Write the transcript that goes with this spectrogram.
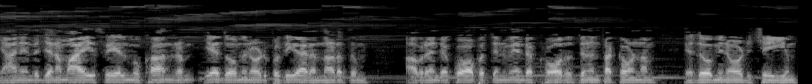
ഞാൻ എന്റെ ജനമായ ഇസ്രയേൽ മുഖാന്തരം ഏതോമിനോട് പ്രതികാരം നടത്തും. അവർ എന്റെ കോപത്തിനും എന്റെ ക്രോധത്തിനും തക്കവണ്ണം യദോമിനോട് ചെയ്യും.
